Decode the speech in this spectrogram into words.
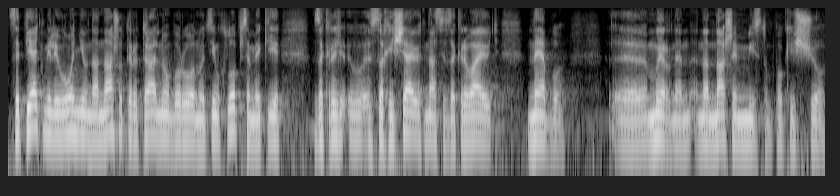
Це 5 мільйонів на нашу територіальну оборону цим хлопцям, які захищають нас і закривають небо е, мирне над нашим містом поки що.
